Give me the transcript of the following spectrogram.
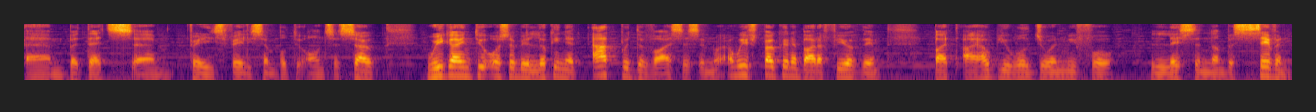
Um, but that's um, very fairly simple to answer. So we're going to also be looking at output devices and we've spoken about a few of them but I hope you will join me for lesson number seven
